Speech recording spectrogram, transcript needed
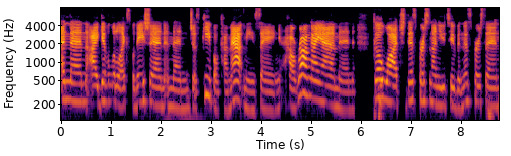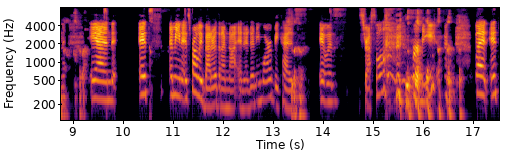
And then I give a little explanation, and then just people come at me saying how wrong I am and go mm. watch this person on YouTube and this person. And it's, I mean, it's probably better that I'm not in it anymore because Sure. it was stressful for me. but it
